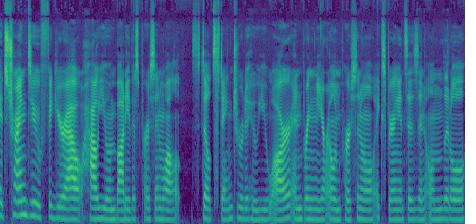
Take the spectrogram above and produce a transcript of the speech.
it's trying to figure out how you embody this person while still staying true to who you are and bringing your own personal experiences and own little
